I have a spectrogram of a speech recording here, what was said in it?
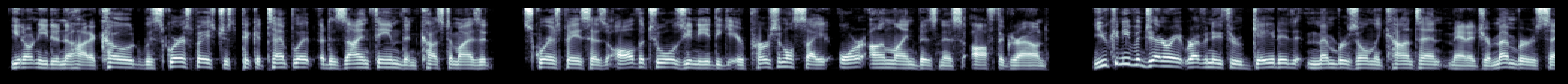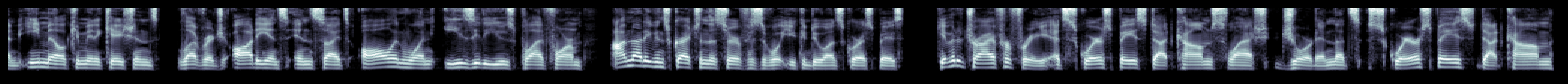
You don't need to know how to code. With Squarespace, just pick a template, a design theme, then customize it. Squarespace has all the tools you need to get your personal site or online business off the ground. You can even generate revenue through gated members only content, manage your members, send email communications, leverage audience insights, all in one easy to use platform. I'm not even scratching the surface of what you can do on Squarespace. Give it a try for free at squarespace.com slash Jordan. That's squarespace.com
